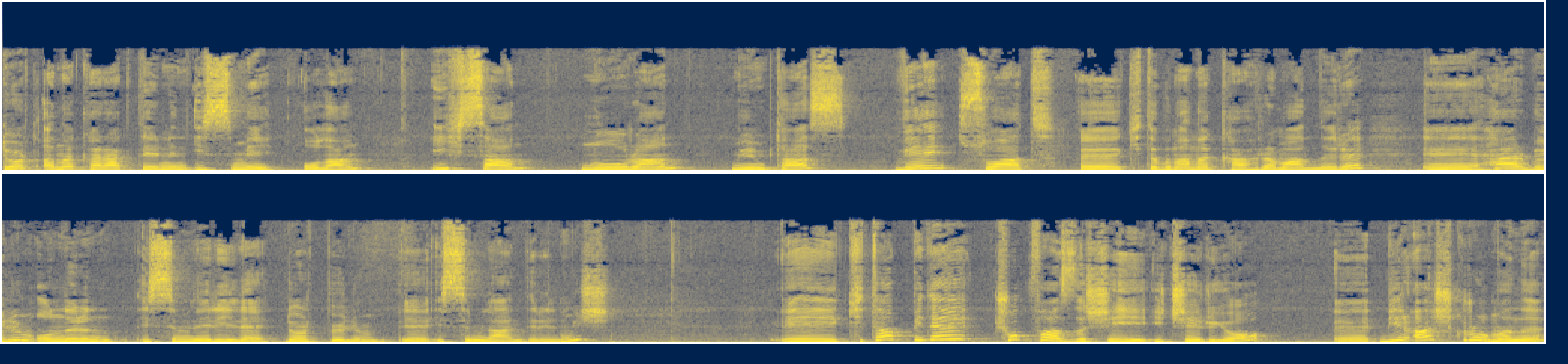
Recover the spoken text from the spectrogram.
Dört ana karakterinin ismi olan İhsan, Nuran, Mümtaz ve Suat e, kitabın ana kahramanları. E, her bölüm onların isimleriyle dört bölüm e, isimlendirilmiş. E, kitap bir de çok fazla şeyi içeriyor. E, bir aşk romanı,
